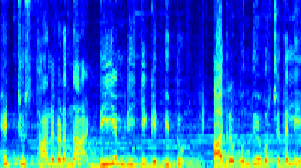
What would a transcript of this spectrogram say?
ಹೆಚ್ಚು ಸ್ಥಾನಗಳನ್ನು ಡಿ ಎಂ ಡಿ ಗೆದ್ದಿತ್ತು. ಆದರೆ ಒಂದೇ ವರ್ಷದಲ್ಲಿ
